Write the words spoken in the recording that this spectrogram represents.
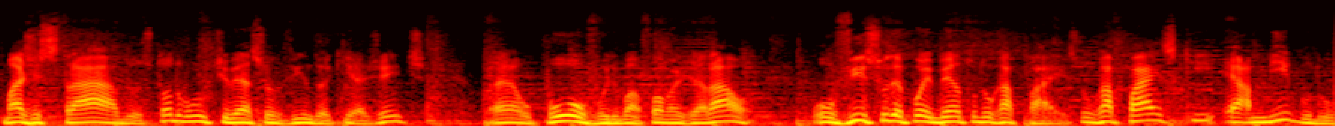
magistrados, todo mundo que estivesse ouvindo aqui a gente, é, o povo de uma forma geral, ouvisse o depoimento do rapaz. O rapaz que é amigo do,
